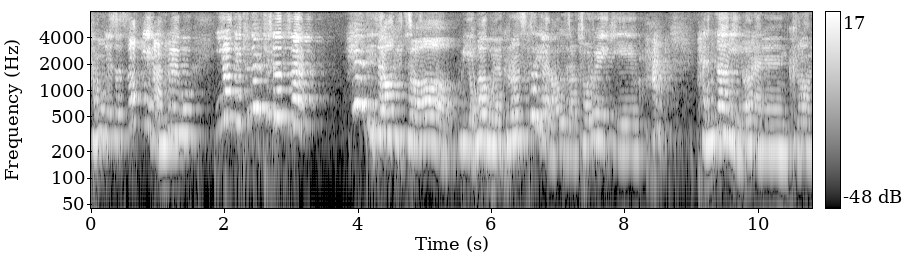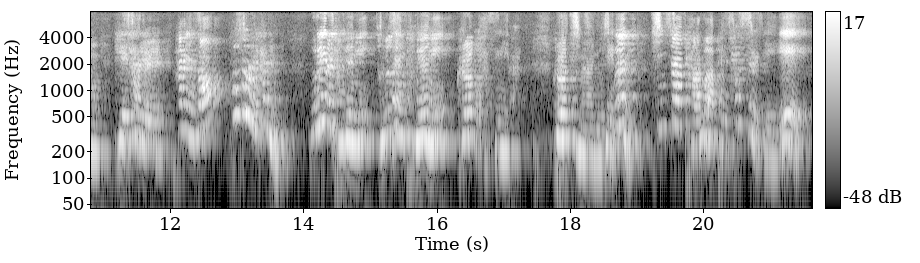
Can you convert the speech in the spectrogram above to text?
감옥에서 썩게 만들고 이렇게 투덜투덜투덜 해야 되죠, 그쵸? 우리 영화 보면 그런 스토리가 나오죠. 절호의 기에 막 반전이 일어나는 그런 대사를 하면서 호소를 하는. 우리는 당연히 전도사님 당연히 그럴 것 같습니다. 그렇지만 요셉은 진짜 바로 앞에 섰을 때에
